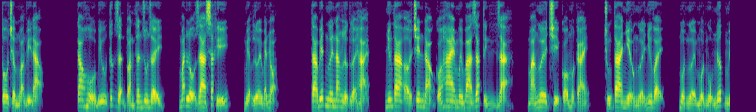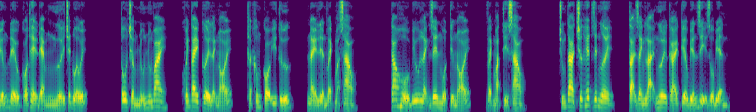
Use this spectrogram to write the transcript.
Tô trầm đoạn vị đạo. Cao hổ biêu tức giận toàn thân run rẩy, mắt lộ ra sắc khí, miệng lưỡi bén nhọn. Ta biết ngươi năng lực lợi hại, nhưng ta ở trên đảo có hai mươi ba giác tỉnh giả, mà ngươi chỉ có một cái, chúng ta nhiều người như vậy, một người một ngụm nước miếng đều có thể đem người chết đuối. Tô trầm nhún nhún khoanh tay cười lạnh nói, thật không có ý tứ, này liền vạch mặt sao? Cao hổ biêu lạnh rên một tiếng nói, vạch mặt thì sao? Chúng ta trước hết giết ngươi, tại giành lại ngươi cái kia biến dị rùa biển,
